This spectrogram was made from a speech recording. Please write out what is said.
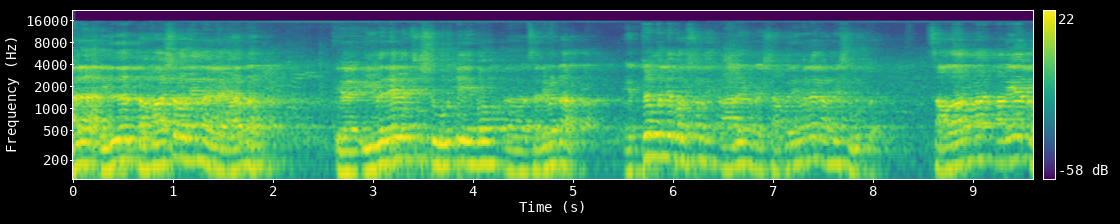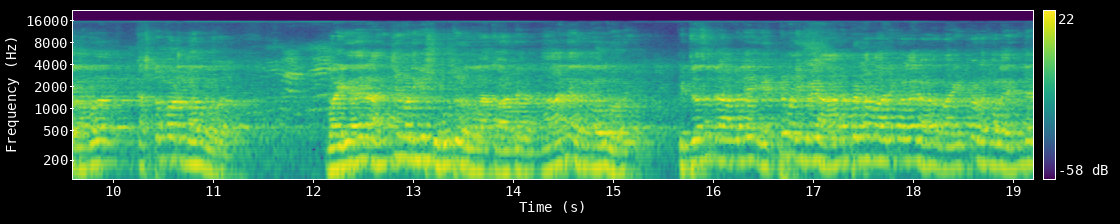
അല്ല ഇത് തമാശ പറയുന്നതല്ല. കാരണം ഇവരെ വെച്ച് ഷൂട്ട് ചെയ്യുമ്പോൾ സലിമേട്ട ഏറ്റവും വലിയ പ്രശ്നം ആലോചിക്കുന്നത് ശബരിമലയിലാണ് ഷൂട്ട് സാധാരണ അറിയാമല്ലോ നമ്മൾ കഷ്ടപ്പാടുന്നത് വൈകുന്നേരം അഞ്ച് മണിക്ക് ഷൂട്ട് കിടന്നു ആ കാട്ടിൽ ആന ഇറങ്ങുന്നത് പറയും പിറ്റേ ദിവസം രാവിലെ എട്ട് മണിക്ക് പോയി ആനപ്പിള്ള കാര്യങ്ങളിലാണ് റൈറ്റർ അടക്കമുള്ള എന്റെ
